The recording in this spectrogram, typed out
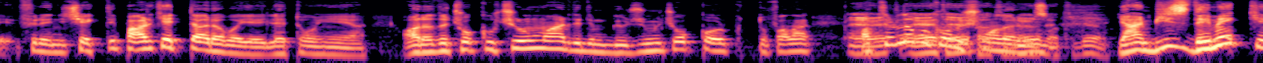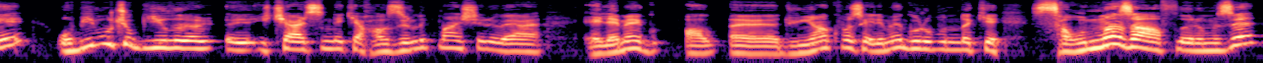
E, freni çekti park etti arabayı Letonya'ya. Arada çok uçurum var dedim gözümü çok korkuttu falan. Evet, Hatırla evet, bu evet, konuşmalarımızı. hatırlıyorum, hatırlıyorum. yani biz demek ki o bir buçuk yıl e, içerisindeki hazırlık maçları veya eleme al- e, Dünya Kupası eleme grubundaki savunma zaaflarımızı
